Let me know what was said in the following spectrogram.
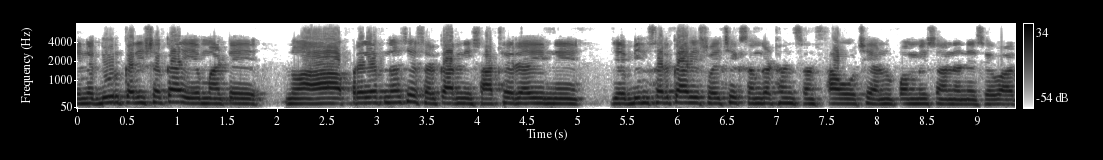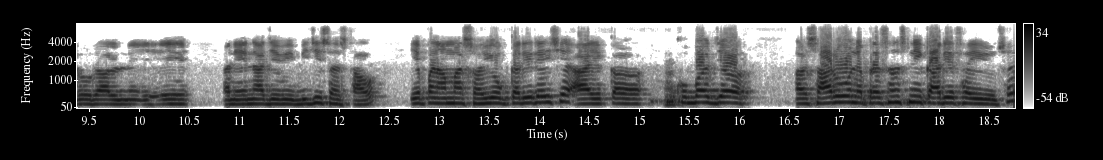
એને દૂર કરી શકાય. એ માટેનો આ પ્રયત્ન છે. સરકારની સાથે રહીને જે બિન સરકારી સ્વૈચ્છિક સંગઠન સંસ્થાઓ છે, અનુપમ મિશન અને સેવા રૂરલ ને એ અને એના જેવી બીજી સંસ્થાઓ, એ પણ આમાં સહયોગ કરી રહી છે. આ એક ખૂબ જ સારું અને પ્રશંસનીય કાર્ય થઈ રહ્યું છે.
